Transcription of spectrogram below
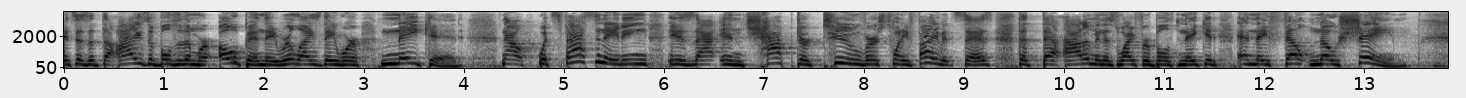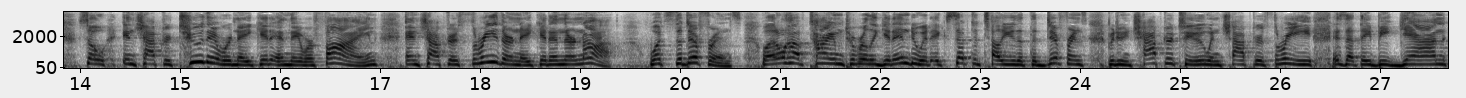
it says that the eyes of both of them were open. They realized they were naked. Now, what's fascinating is that in chapter 2, verse 25, it says that, that Adam and his wife were both naked and they felt no shame. So in chapter 2, they were naked and they were fine. In chapter 3, they're naked and they're not. What's the difference? Well, I don't have time to really get into it except to tell you that the difference between chapter 2 and chapter 3 is that they began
